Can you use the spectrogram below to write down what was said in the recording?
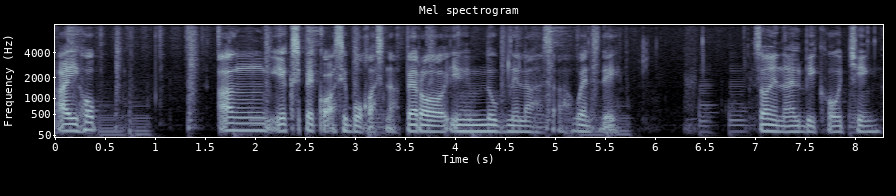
I hope ang i-expect ko kasi bukas na. Pero, in-move nila sa Wednesday. So, yun, I'll be coaching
